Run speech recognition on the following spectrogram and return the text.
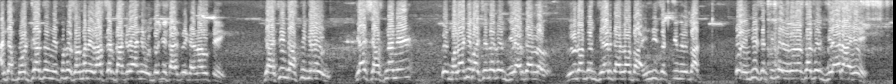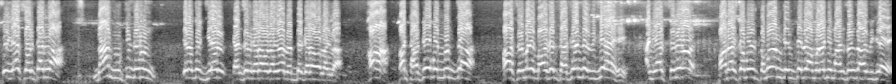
आणि त्या मोर्चाचं नेतृत्व सन्मान्य राजसाहेब ठाकरे आणि उद्धवजी ठाकरे करणार होते. जास्तीत जास्ती घेऊन या शासनाने तो मराठी भाषेचा जो जी आर काढला विरोधात जो जी आर काढला होता हिंदी शक्ती विरोधात तो हिंदी शक्तीच्या विरोधातला जो जी आर आहे तो या सरकारला ना मुठी धरून त्याला तो जी आर कॅन्सल करावा लागला रद्द करावा लागला. हा हा ठाकरे बंधूंचा हा सन्मान्य बाळासाहेब ठाकरेंचा विजय आहे. आणि या सगळ्या महाराष्ट्रामधील तमाम जनतेचा मराठी माणसांचा हा विजय आहे.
